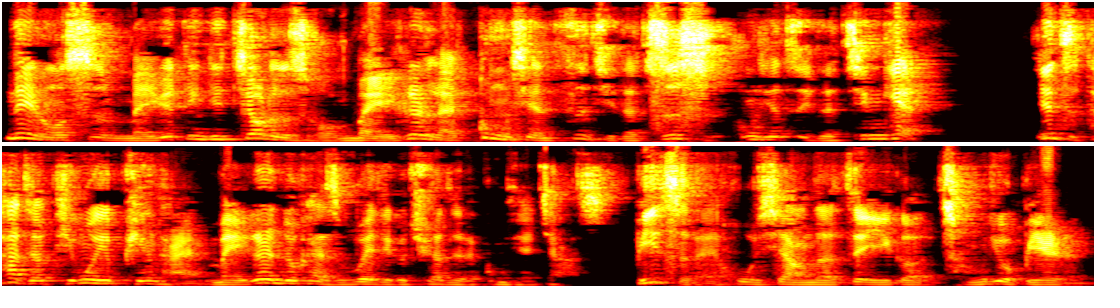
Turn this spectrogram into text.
内容是每月定期交流的时候，每个人来贡献自己的知识，贡献自己的经验。因此，他只要提供一个平台，每个人都开始为这个圈子来贡献价值，彼此来互相的这一个成就别人。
